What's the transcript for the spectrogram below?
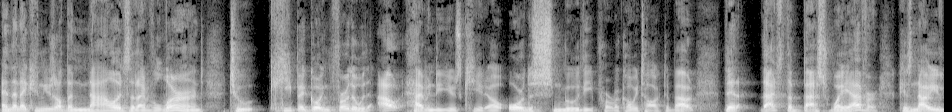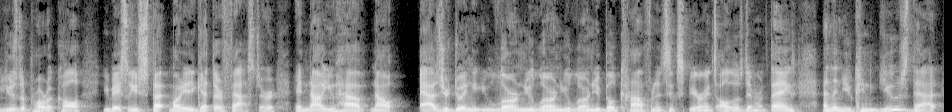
and then I can use all the knowledge that I've learned to keep it going further without having to use keto or the smoothie protocol we talked about. Then that's the best way ever because now you've used the protocol, you basically spent money to get there faster, and now you have now as you're doing it, you learn, you learn, you learn, you build confidence, experience, all those different things. And then you can use that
